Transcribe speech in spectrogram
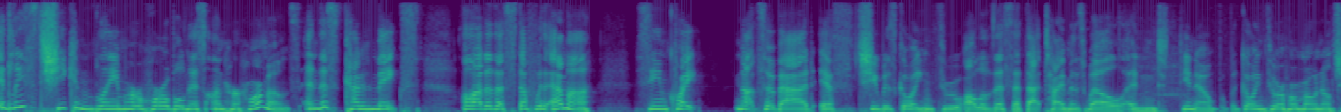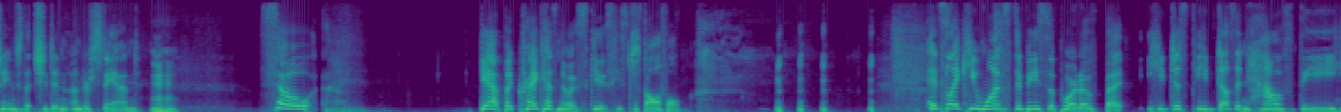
at least she can blame her horribleness on her hormones and this kind of makes a lot of the stuff with emma seem quite not so bad if she was going through all of this at that time as well and you know going through a hormonal change that she didn't understand. Mm-hmm. So yeah but craig has no excuse. He's just awful. It's like he wants to be supportive but he just he doesn't have the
